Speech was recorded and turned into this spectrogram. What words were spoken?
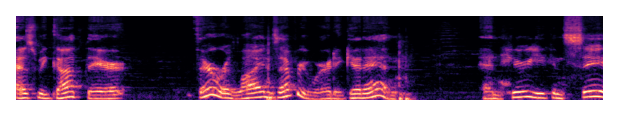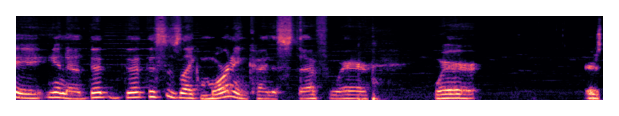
as we got there, there were lines everywhere to get in and here you can see you know that, that this is like morning kind of stuff where where there's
